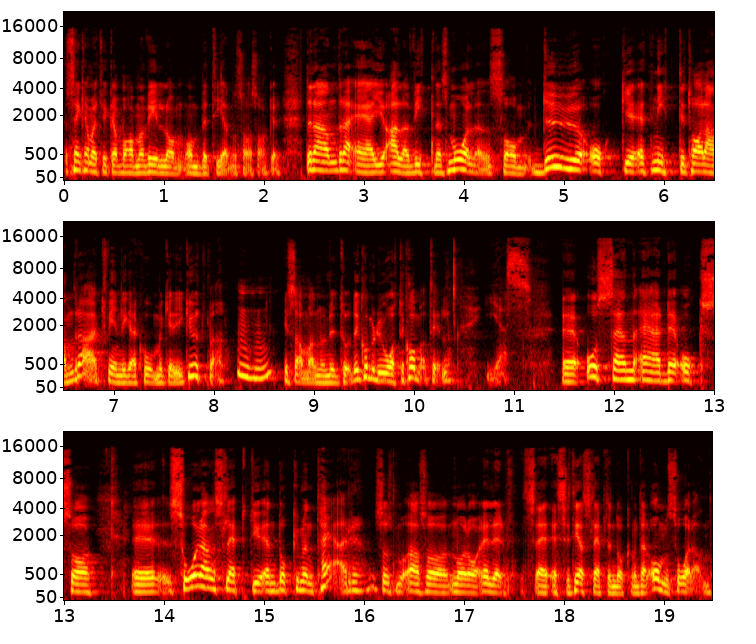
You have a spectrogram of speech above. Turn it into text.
sen kan man tycka vad man vill om, om beteende och sådana saker. Den andra är ju alla vittnesmålen som du och ett 90-tal andra kvinnliga komiker gick ut med i samband med metoo. Det kommer du återkomma till. yes. Eh, och sen är det också, eh, Soran släppte ju en dokumentär, så, alltså några år, eller eh, SVT släppte en dokumentär om Soran.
